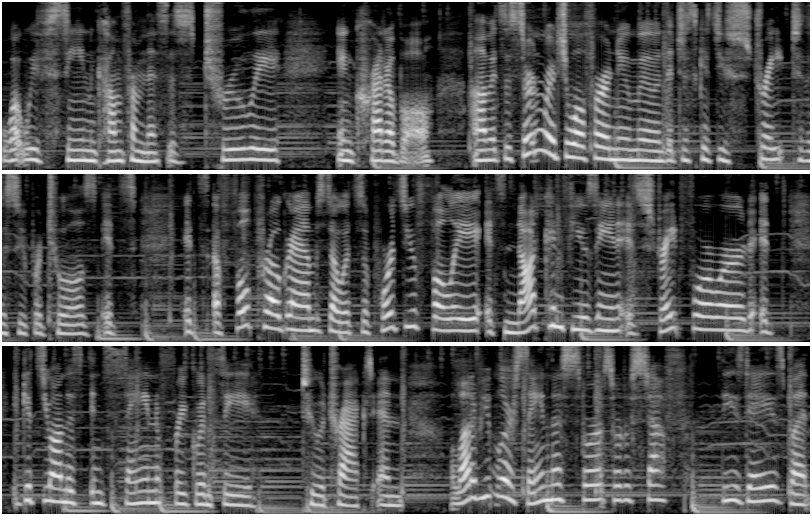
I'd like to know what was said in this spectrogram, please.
what we've seen come from this is truly incredible. Um, it's a certain ritual for a new moon that just gets you straight to the super tools. It's it's a full program, so it supports you fully. It's not confusing. It's straightforward. It it gets you on this insane frequency to attract. And a lot of people are saying this sort of stuff these days, but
